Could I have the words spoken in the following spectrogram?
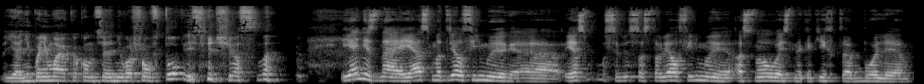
Я не понимаю, как он у тебя не вошел в топ, если честно. Я не знаю, я смотрел фильмы, э, я составлял фильмы, основываясь на каких-то более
